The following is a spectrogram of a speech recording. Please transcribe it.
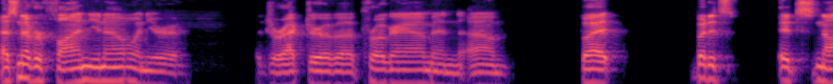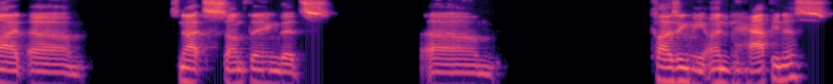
that's never fun, you know, when you're a, director of a program, and um, but but it's it's not um, it's not something that's um, causing me unhappiness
